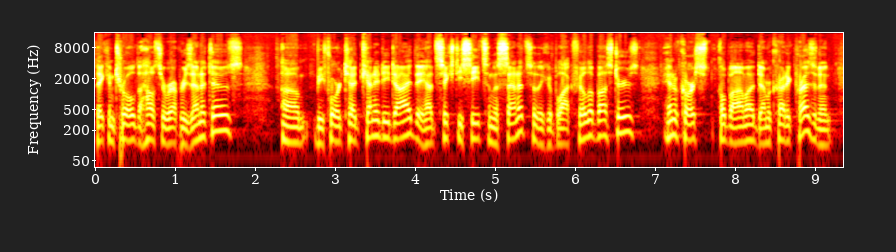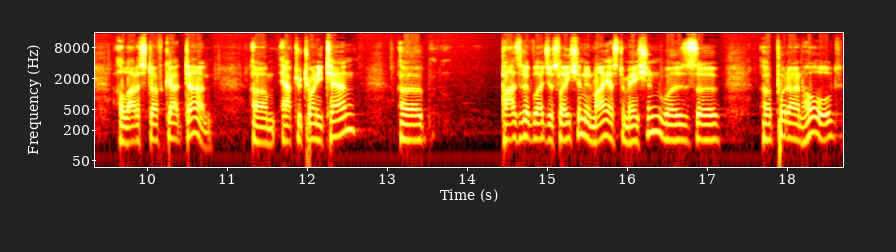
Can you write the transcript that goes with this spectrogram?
they controlled the House of Representatives. Um, before Ted Kennedy died, they had 60 seats in the Senate so they could block filibusters. And of course, Obama, Democratic president, a lot of stuff got done. Um, after 2010, uh, positive legislation, in my estimation, was uh, uh, put on hold.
